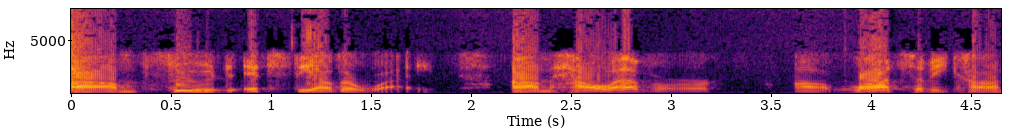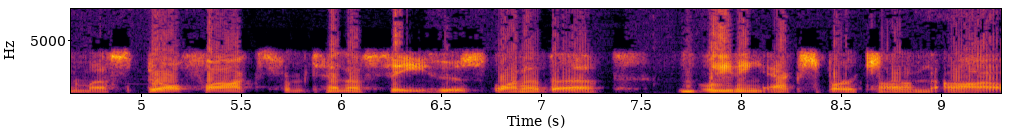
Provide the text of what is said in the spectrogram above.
Um, food, it's the other way. Um, however, uh, lots of economists, Bill Fox from Tennessee, who's one of the leading experts on uh,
